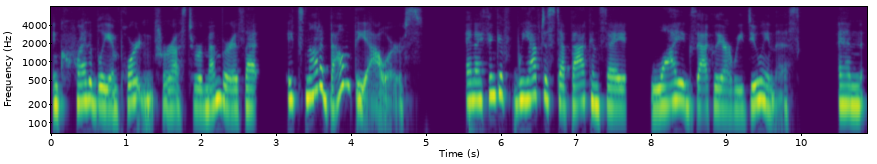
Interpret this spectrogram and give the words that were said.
incredibly important for us to remember is that it's not about the hours. And I think if we have to step back and say, why exactly are we doing this? And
